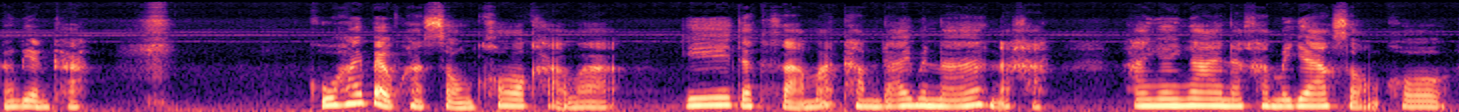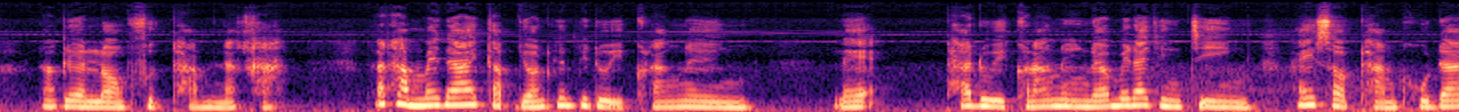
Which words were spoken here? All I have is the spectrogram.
นักเรียนคะ รูให้แบบหัดสองข้อค่ะว่าเอจะสามารถทำได้ไหมนะนะคะ ให้ง่าย ๆนะคะ ไม่ยากสองข้อ นักเรียนลองฝึกทำนะคะ ถ้าทำไม่ได้กลับย้อนขึ้นไปดูอีกครั้งหนึ่งและถ้าดูอีกครั้งหนึ่งแล้วไม่ได้จริง ๆ ให้สอบถามครูได้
